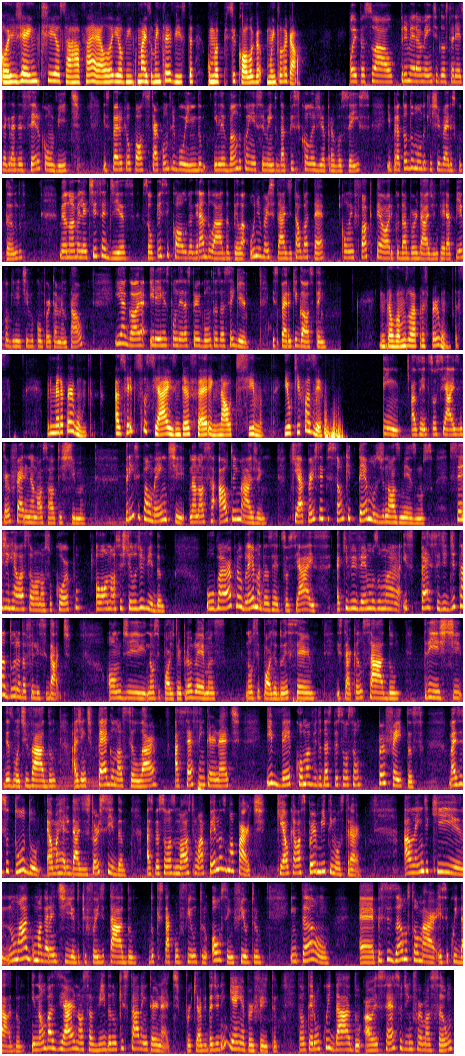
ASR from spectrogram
Oi, gente, eu sou a Rafaela e eu vim com mais uma entrevista com uma psicóloga muito legal. Oi, pessoal. Primeiramente, gostaria de agradecer o convite. Espero que eu possa estar contribuindo e levando conhecimento da psicologia para vocês e para todo mundo que estiver escutando. Meu nome é Letícia Dias, sou psicóloga graduada pela Universidade de Taubaté, com enfoque teórico da abordagem terapia cognitivo-comportamental e agora irei responder as perguntas a seguir. Espero que gostem. Então vamos lá para as perguntas. Primeira pergunta: As redes sociais interferem na autoestima e o que fazer? Sim, as redes sociais interferem na nossa autoestima, principalmente na nossa autoimagem, que é a percepção que temos de nós mesmos, seja em relação ao nosso corpo ou ao nosso estilo de vida. O maior problema das redes sociais é que vivemos uma espécie de ditadura da felicidade, onde não se pode ter problemas, não se pode adoecer, estar cansado, triste, desmotivado. A gente pega o nosso celular, acessa a internet e vê como a vida das pessoas são perfeitas. Mas isso tudo é uma realidade distorcida. As pessoas mostram apenas uma parte que é o que elas permitem mostrar. Além de que não há uma garantia do que foi editado, do que está com filtro ou sem filtro. Então, é, precisamos tomar esse cuidado e não basear nossa vida no que está na internet, porque a vida de ninguém é perfeita. Então, ter um cuidado ao excesso de informação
